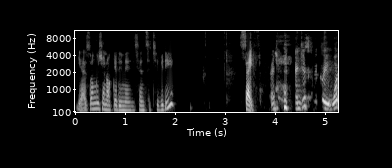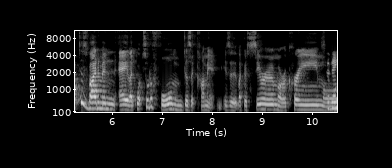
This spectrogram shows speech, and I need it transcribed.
yeah, as long as you're not getting any sensitivity, safe. And, and, just quickly, what does vitamin A like? What sort of form does it come in? Is it like a serum or a cream? So they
